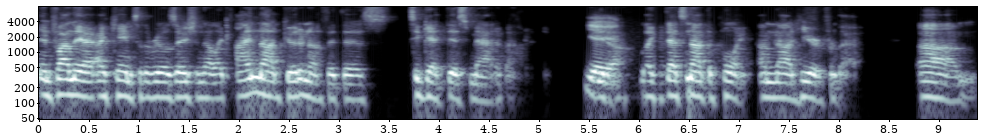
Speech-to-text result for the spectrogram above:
and finally, I, I came to the realization that like I'm not good enough at this to get this mad about it. Yeah, you yeah. know? Like that's not the point. I'm not here for that. Um,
